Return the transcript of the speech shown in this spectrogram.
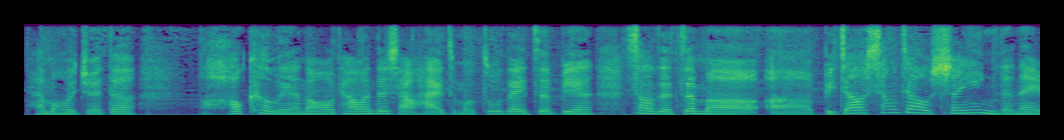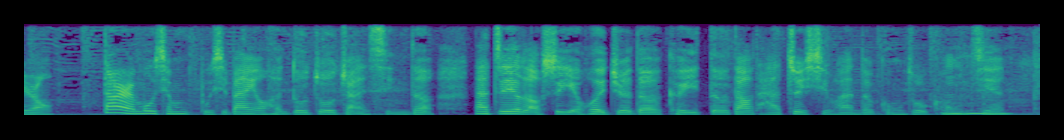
他们会觉得、哦、好可怜哦，台湾的小孩怎么坐在这边上着这么呃比较相较生硬的内容？当然，目前补习班有很多做转型的，那这些老师也会觉得可以得到他最喜欢的工作空间。嗯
